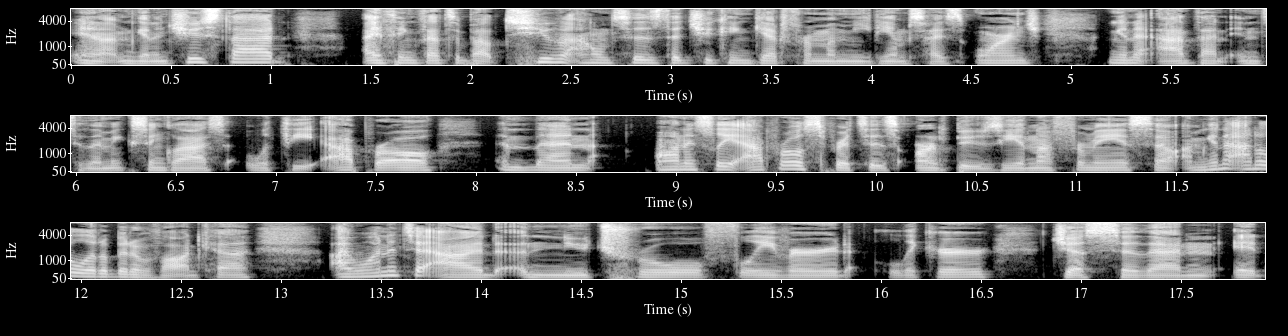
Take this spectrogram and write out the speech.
and I'm going to juice that. I think that's about two ounces that you can get from a medium sized orange. I'm going to add that into the mixing glass with the Aperol, and then honestly, Aperol spritzes aren't boozy enough for me, so I'm gonna add a little bit of vodka. I wanted to add a neutral flavored liquor just so then it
